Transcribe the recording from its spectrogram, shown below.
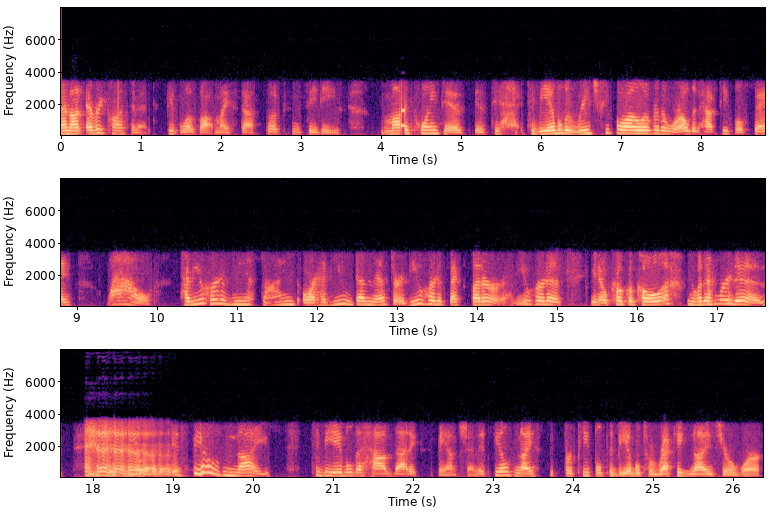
and on every continent, people have bought my stuff, books and CDs. My point is is to to be able to reach people all over the world and have people say, "Wow, have you heard of Mia Signs? Or have you done this? Or have you heard of Sex Butter? Or have you heard of you know Coca Cola? Whatever it is, it feels, it feels nice to be able to have that expansion. It feels nice for people to be able to recognize your work.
